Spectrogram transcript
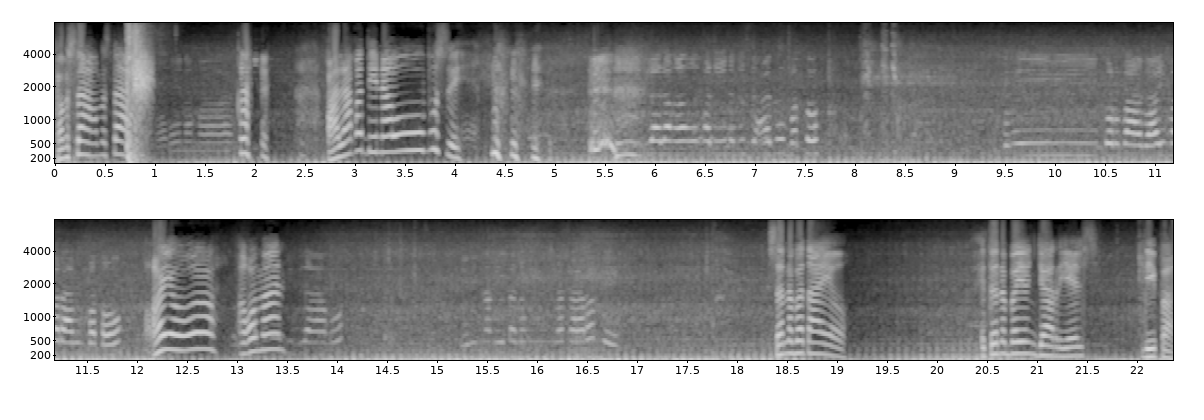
Kamusta? Kamusta? Okay naman. Kala ko di nauubos eh. Bigla lang ako kanina doon sa ano, bato. Kung may kurbaba, yung maraming bato. Ay oo, ako man. Bigla ako. Hindi rin nakita nung nasarap eh. Saan na ba tayo? Ito na ba yung Jariels? Di pa.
